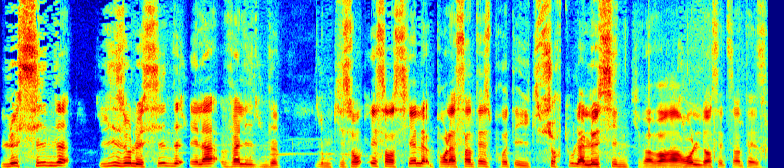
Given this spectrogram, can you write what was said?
leucine, l'isoleucine et la valide, donc qui sont essentiels pour la synthèse protéique, surtout la leucine qui va avoir un rôle dans cette synthèse.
